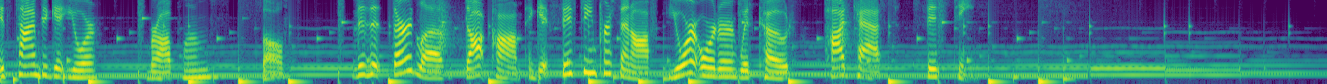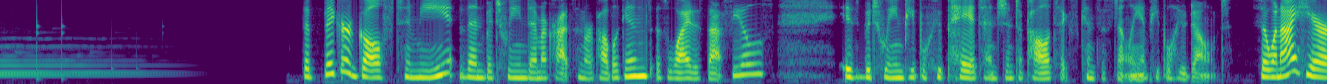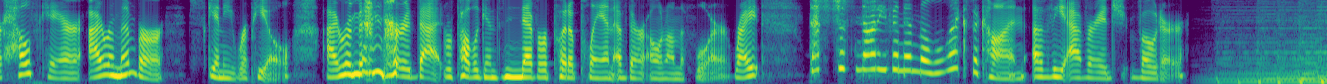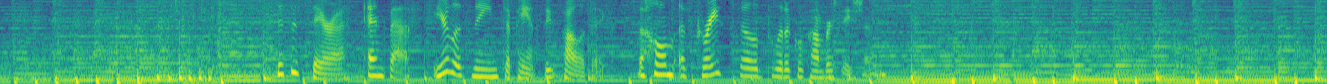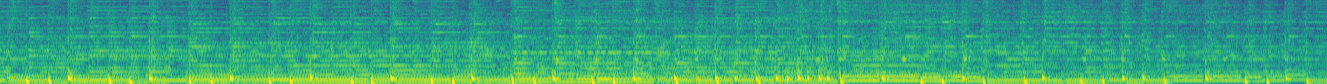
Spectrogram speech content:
It's time to get your problems solved. Visit thirdlove.com and get 15% off your order with code podcast15. The bigger gulf to me than between Democrats and Republicans, as wide as that feels, is between people who pay attention to politics consistently and people who don't. So when I hear healthcare, I remember skinny repeal. I remember that Republicans never put a plan of their own on the floor, right? That's just not even in the lexicon of the average voter. This is Sarah. And Beth, You're listening to Pantsuit Politics. the home of grace filled political conversations.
